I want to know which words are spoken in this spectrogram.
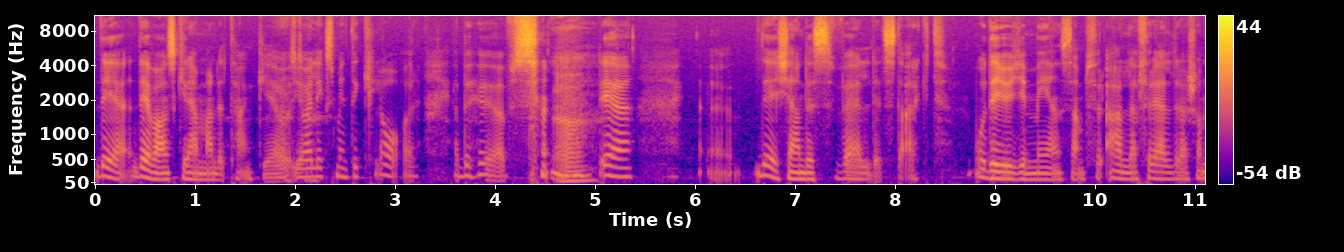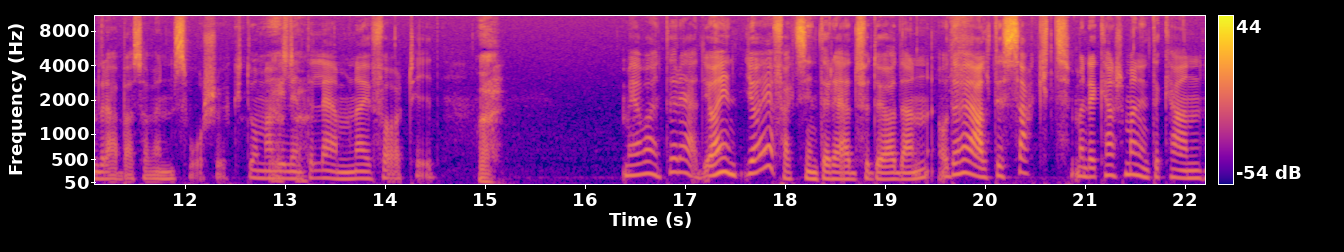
Det, det var en skrämmande tanke. Jag, jag är liksom inte klar. Jag behövs. Ja. Det, det kändes väldigt starkt. Och det är ju gemensamt för alla föräldrar som drabbas av en svår sjukdom. Man vill inte lämna i förtid. Nej. Men jag var inte rädd. Jag är, in, jag är faktiskt inte rädd för döden. Och det har jag alltid sagt. Men det kanske man inte kan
